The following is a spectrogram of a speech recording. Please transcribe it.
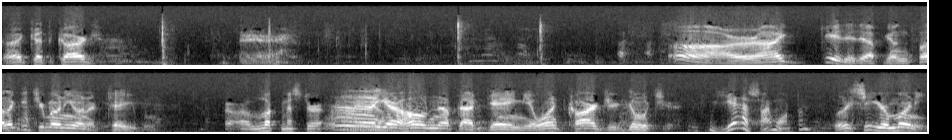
All right, cut the cards. There. All right, get it up, young fella. Get your money on the table. Uh, look, mister. Ah, I, uh, you're holding up that game. You want cards or don't you? Yes, I want them. Well, let's see your money.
